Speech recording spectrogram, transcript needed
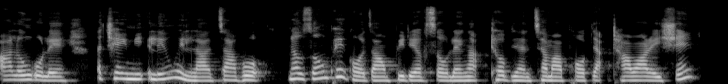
အားလုံးကိုလည်းအချိန်မီအလင်းဝင်လာကြဖို့နောက်ဆုံးဖိတ်ခေါ်ကြောင်း PDF ဆိုလန်ကထုတ်ပြန်ချက်မှာဖော်ပြထားပါတယ်ရှင်။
